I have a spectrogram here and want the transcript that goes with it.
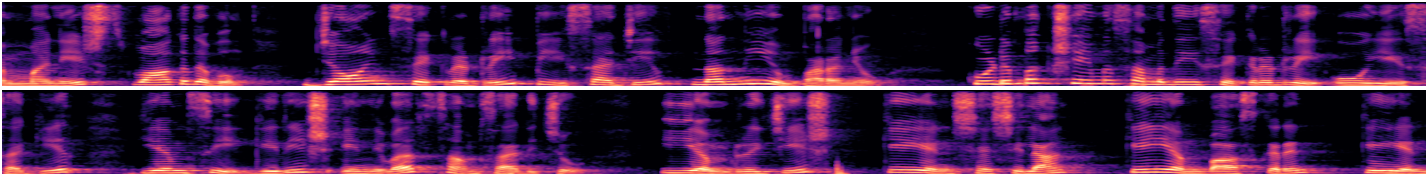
M Maneesh സ്വാഗതവും ജോയിന്റ് സെക്രട്ടറി പി സജീവ് നന്ദിയും പറഞ്ഞു. കുടുംബക്ഷേമ സമിതി secretary O A Sageer M C Gireesh എന്നിവർ സംസാരിച്ചു. E M Rijeesh K N Sasilal K M Bhaskaran K N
